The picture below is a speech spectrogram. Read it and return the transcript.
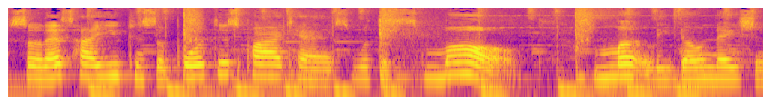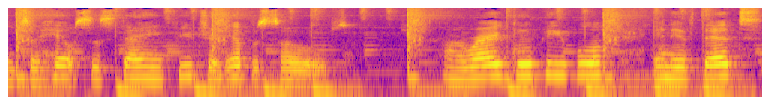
So that's how you can support this podcast with a small monthly donation to help sustain future episodes. All right good people. And if that's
